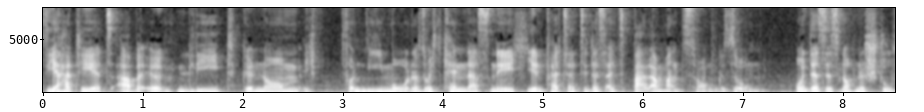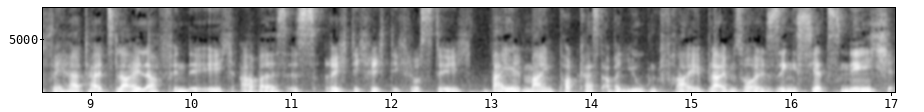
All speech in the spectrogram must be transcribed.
Sie hatte jetzt aber irgendein Lied genommen, ich, von Nemo oder so, ich kenne das nicht. Jedenfalls hat sie das als Ballermann-Song gesungen. Und das ist noch eine Stufe härter als Laila, finde ich. Aber es ist richtig, richtig lustig. Weil mein Podcast aber jugendfrei bleiben soll, singe ich es jetzt nicht.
